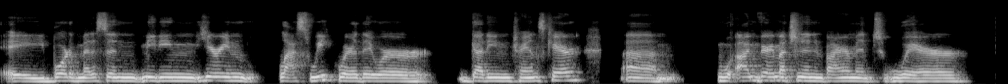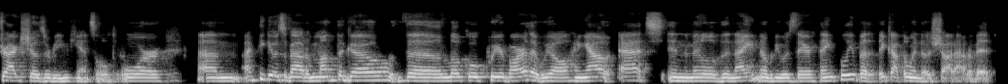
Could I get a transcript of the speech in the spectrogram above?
a board of medicine meeting hearing last week where they were gutting trans care. Um, I'm very much in an environment where drag shows are being canceled or um, i think it was about a month ago the local queer bar that we all hang out at in the middle of the night nobody was there thankfully but it got the windows shot out of it.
